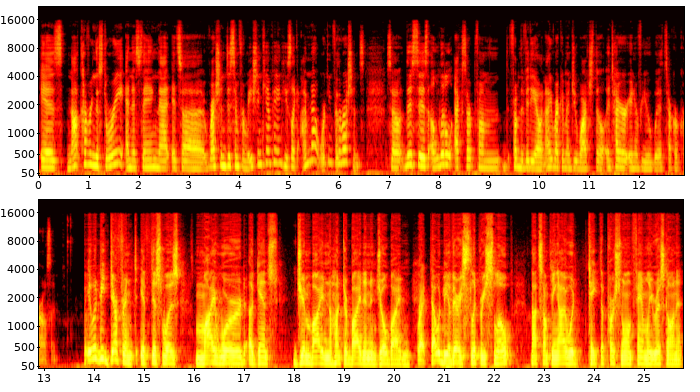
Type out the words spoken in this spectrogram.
is not covering the story and is saying that it's a Russian disinformation campaign. He's like, I'm not working for the Russians. So this is a little excerpt from from the video, and I recommend you watch the entire interview with Tucker Carlson. It would be different if this was my word against Jim Biden, Hunter Biden, and Joe Biden. Right. That would be a very slippery slope, not something I would take the personal and family risk on it.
